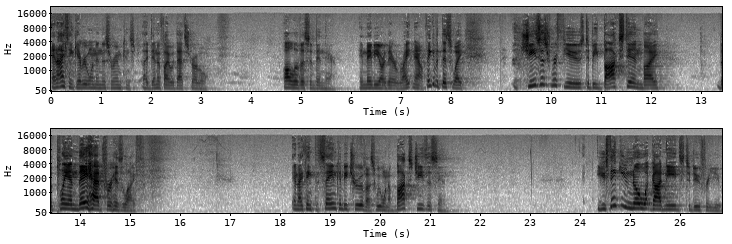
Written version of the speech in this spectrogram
And I think everyone in this room can identify with that struggle. All of us have been there and maybe are there right now. Think of it this way Jesus refused to be boxed in by the plan they had for his life. And I think the same can be true of us. We want to box Jesus in. You think you know what God needs to do for you.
